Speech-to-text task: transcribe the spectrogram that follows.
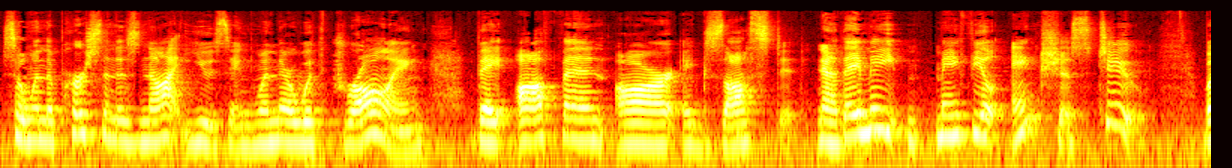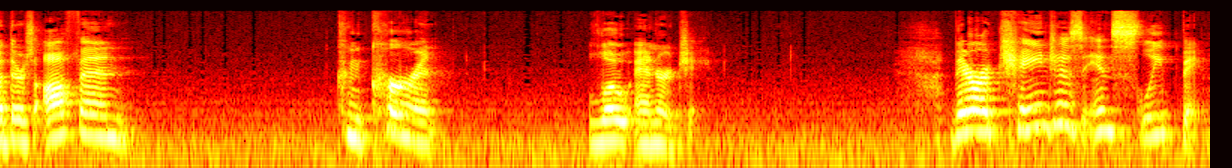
So when the person is not using, when they're withdrawing, they often are exhausted. Now they may may feel anxious too, but there's often concurrent low energy. There are changes in sleeping.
